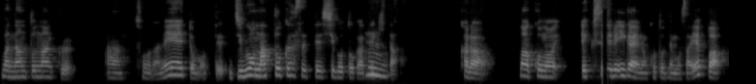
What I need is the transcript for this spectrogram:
まあなんとなく、あ、そうだねと思って、自分を納得させて仕事ができたから、まあこの Excel 以外のことでもさ、やっぱ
